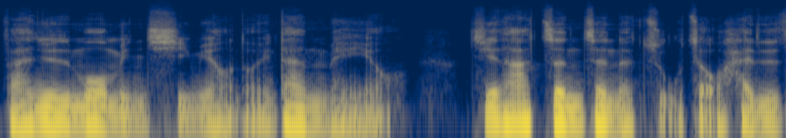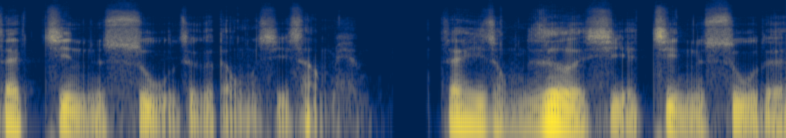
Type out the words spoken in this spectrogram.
反正就是莫名其妙的东西。但没有，其实它真正的主轴还是在竞速这个东西上面。在一种热血竞速的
